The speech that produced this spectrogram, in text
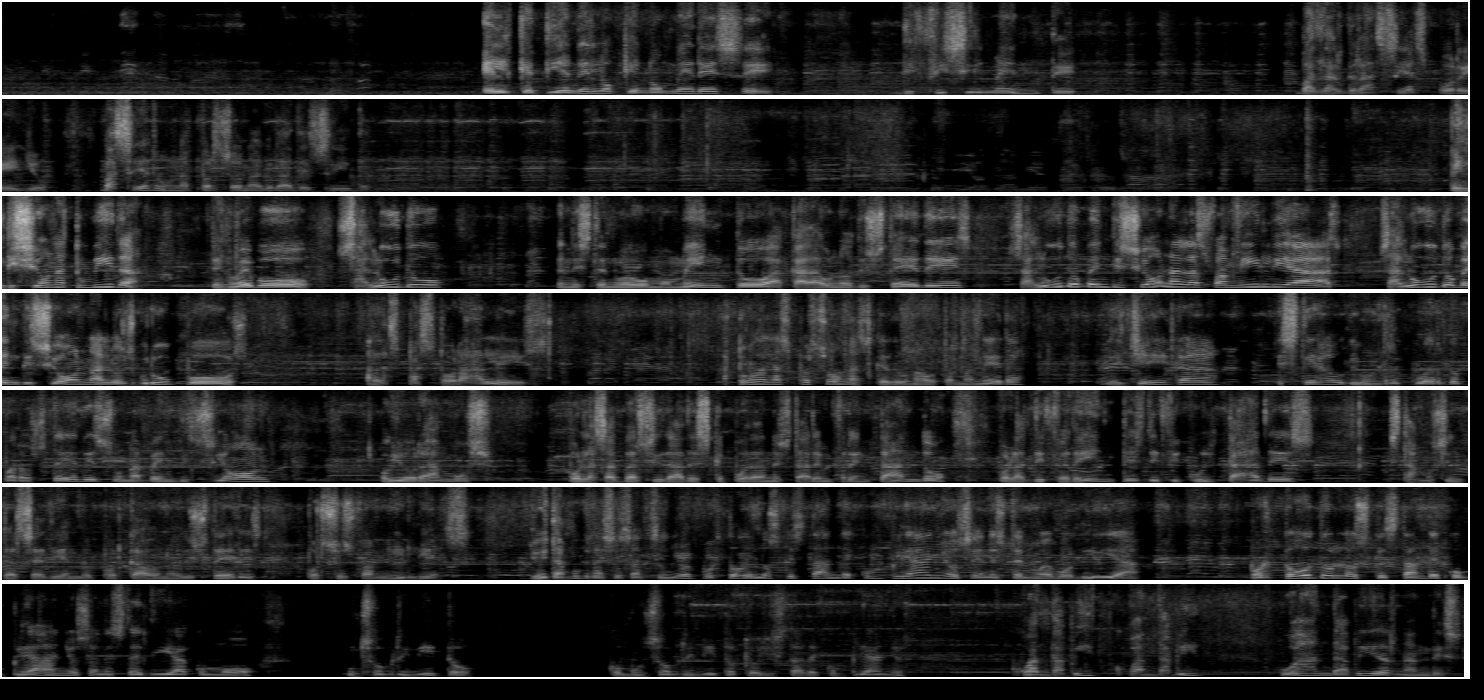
El que tiene lo que no merece difícilmente va a dar gracias por ello, va a ser una persona agradecida. Bendición a tu vida. De nuevo, saludo en este nuevo momento a cada uno de ustedes. Saludo, bendición a las familias. Saludo, bendición a los grupos, a las pastorales, a todas las personas que de una u otra manera les llega este audio, un recuerdo para ustedes, una bendición. Hoy oramos por las adversidades que puedan estar enfrentando, por las diferentes dificultades Estamos intercediendo por cada uno de ustedes, por sus familias. Y hoy damos gracias al Señor por todos los que están de cumpleaños en este nuevo día, por todos los que están de cumpleaños en este día como un sobrinito, como un sobrinito que hoy está de cumpleaños. Juan David, Juan David, Juan David Hernández,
